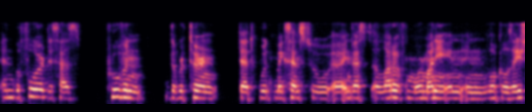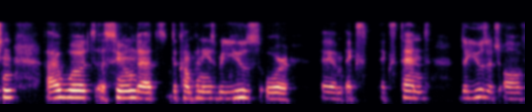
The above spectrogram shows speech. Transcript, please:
and before this has proven the return that would make sense to uh, invest a lot of more money in, in localization, I would assume that the companies reuse or um, ex- extend the usage of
